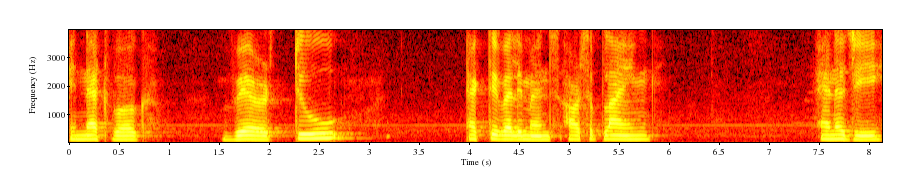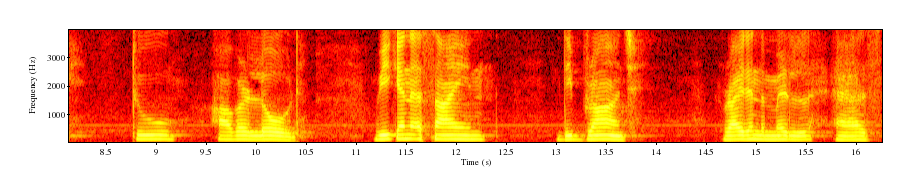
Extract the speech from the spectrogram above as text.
a network where two active elements are supplying energy to our load. We can assign the branch right in the middle as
